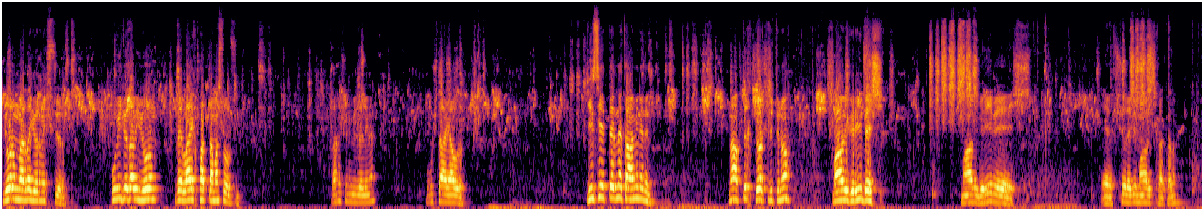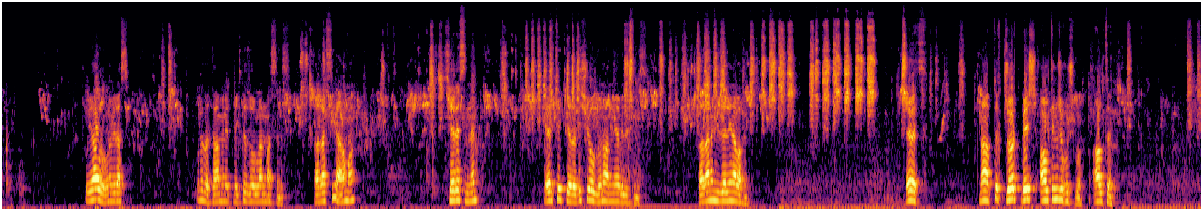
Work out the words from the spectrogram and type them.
yorumlarda görmek istiyorum. Bu videoda bir yorum ve like patlaması olsun. Bakın şunun güzelliğine. Bu kuş daha yavru. Cinsiyetlerine tahmin edin. Ne yaptık? 4 lütino. Mavi gri 5. Mavi gri 5. Evet şöyle bir mavi çıkartalım. Bu yavru bunu biraz bunu da tahmin etmekte zorlanmazsınız. Gagası ya ama çeresinden erkek ya da dişi olduğunu anlayabilirsiniz. Gaganın güzelliğine bakın. Evet. Ne yaptık? 4, 5, 6. kuş bu. 6.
